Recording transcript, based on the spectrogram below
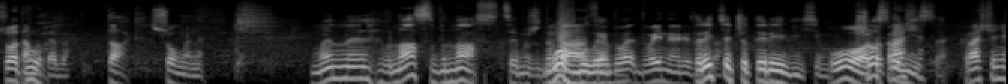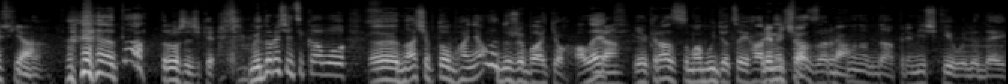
що там у тебе? Так, що в мене? В мене в нас в нас. Це ми ж Ну, да, були. це дво- двойний результат. 34,8. О, то Шосте краще. місце. Краще, ніж я. Да. Та, трошечки. Ми, до речі, цікаво, е, начебто обганяли дуже багатьох, але Да. якраз, мабуть, оцей гарний Прямічок, час за да. рахунок да. прямічків у людей.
